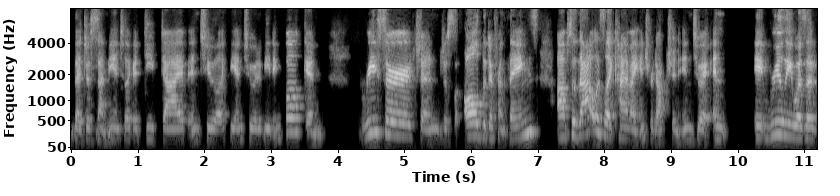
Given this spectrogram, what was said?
that just sent me into like a deep dive into like the intuitive eating book and research and just all the different things. Um, so that was like kind of my introduction into it. And it really was a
